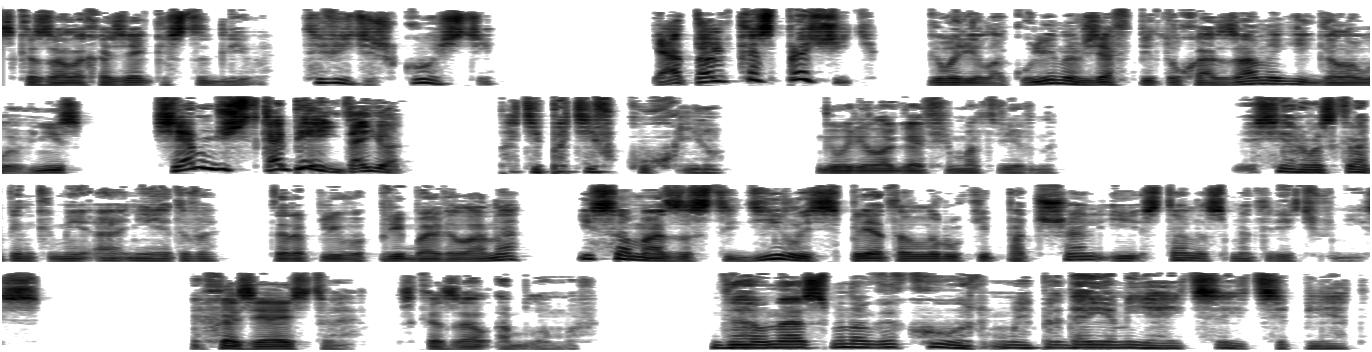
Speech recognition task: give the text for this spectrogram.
сказала хозяйка стыдливо. — Ты видишь, гости. — Я только спросить, — говорила Акулина, взяв петуха за ноги, головой вниз. — Семьдесят копеек дает. — Поди, поди в кухню, — говорила Агафья Матвеевна. — Серого с крапинками, а не этого, — торопливо прибавила она и сама застыдилась, спрятала руки под шаль и стала смотреть вниз. — Хозяйство, — сказал Обломов. — Да, у нас много кур, мы продаем яйца и цыплят.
